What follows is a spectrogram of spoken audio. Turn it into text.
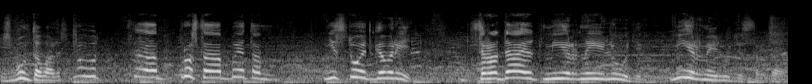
взбунтовались. Ну вот а, просто об этом не стоит говорить. Страдают мирные люди. Мирные люди страдают.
